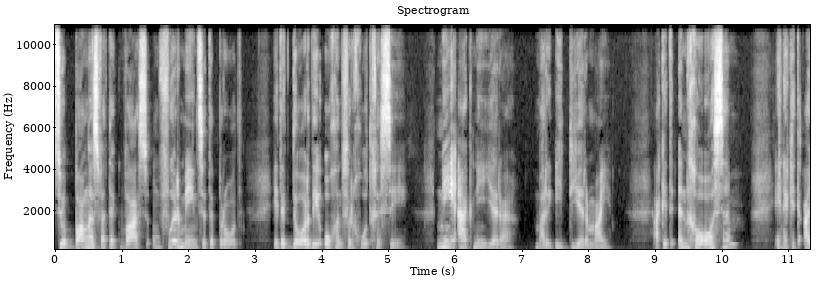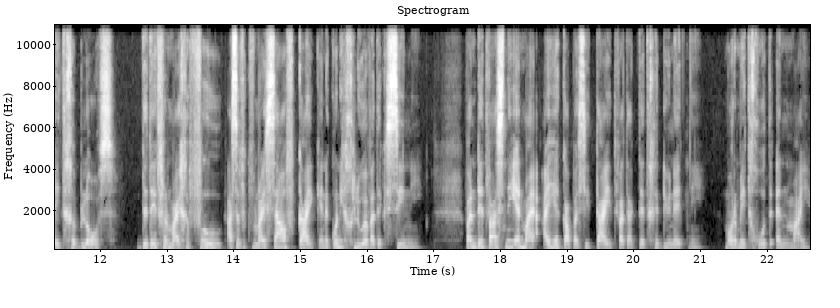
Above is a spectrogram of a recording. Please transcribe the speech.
So bang as wat ek was om voor mense te praat, het ek daardie oggend vir God gesê: "Nie ek nie, Here, maar U deur my." Ek het ingeasem en ek het uitgeblaas. Dit het vir my gevoel asof ek vir myself kyk en ek kon nie glo wat ek sien nie want dit was nie in my eie kapasiteit wat ek dit gedoen het nie, maar met God in my.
